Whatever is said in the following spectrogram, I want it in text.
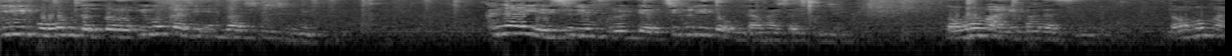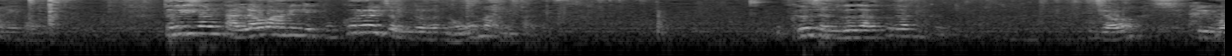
이 복음 듣도록 이곳까지 인도하신 주님. 그냥 예수님 부를 때 어찌 그리도 응답하셨습니다. 너무 많이 받았습니다. 너무 많이 받았어요. 더 이상 달라고 하는 게 부끄러울 정도로 너무 많이 받았어요. 그 증거가 흑암급. 그죠? 그리고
